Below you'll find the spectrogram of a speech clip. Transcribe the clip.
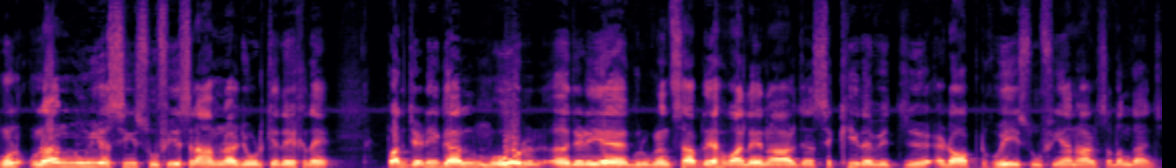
ਹੁਣ ਉਹਨਾਂ ਨੂੰ ਵੀ ਅਸੀਂ ਸੂਫੀ ਇਸਲਾਮ ਨਾਲ ਜੋੜ ਕੇ ਦੇਖਦੇ ਹਾਂ। ਪਰ ਜਿਹੜੀ ਗੱਲ ਮੋਰ ਜਿਹੜੀ ਹੈ ਗੁਰੂ ਗ੍ਰੰਥ ਸਾਹਿਬ ਦੇ ਹਵਾਲੇ ਨਾਲ ਜਾਂ ਸਿੱਖੀ ਦੇ ਵਿੱਚ ਅਡਾਪਟ ਹੋਈ ਸੂਫੀਆਂ ਨਾਲ ਸੰਬੰਧਾਂ 'ਚ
